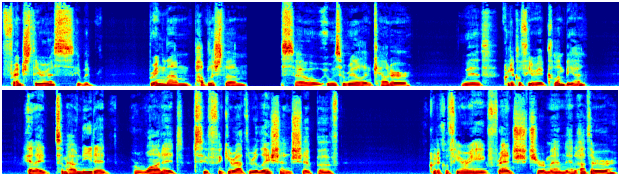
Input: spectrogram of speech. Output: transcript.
French theorists. He would bring them, publish them. So it was a real encounter with critical theory at Columbia. And I somehow needed or wanted to figure out the relationship of critical theory, French, German, and other,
